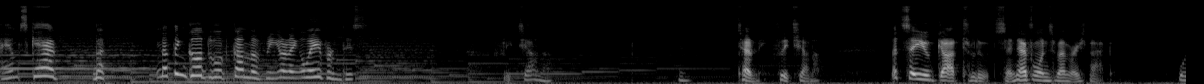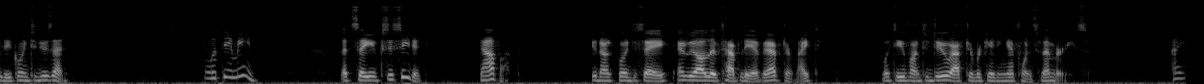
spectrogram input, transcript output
I am scared, but nothing good will come of me running away from this. Feliciano. Hmm. Tell me, Feliciano. Let's say you got to Lutz and everyone's memories back. What are you going to do then? What do you mean? Let's say you succeeded. Now what? You're not going to say, and we all lived happily ever after, right? What do you want to do after regaining everyone's memories? I.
